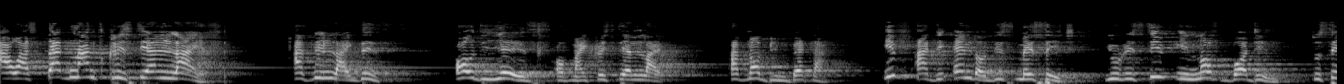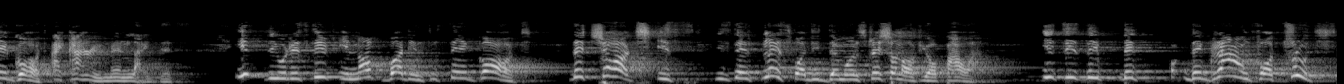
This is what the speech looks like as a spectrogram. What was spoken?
our stagnant Christian life has been like this. All the years of my Christian life have not been better. If at the end of this message you receive enough burden to say, God, I can't remain like this. If you receive enough burden to say, God, the church is, is a place for the demonstration of your power. It is the, the, the ground for truth.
